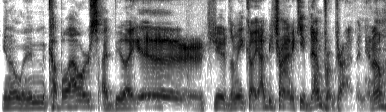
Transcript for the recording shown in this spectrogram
you know, in a couple hours, I'd be like, dude, let me call you. I'd be trying to keep them from driving, you know?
